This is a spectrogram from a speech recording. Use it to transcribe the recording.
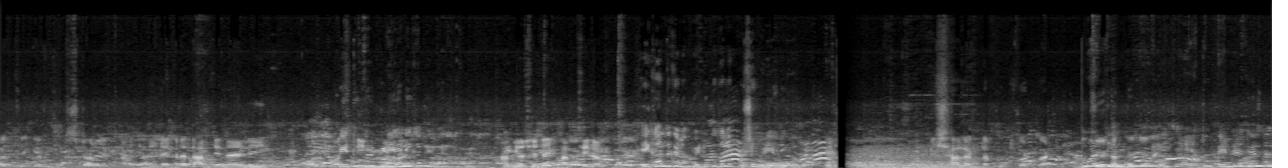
হচ্ছে গিয়ে ফুড স্টল আমি জানি না এখানে দাম জেনারেলি অলমোস্ট তিন আমিও সেটাই ভাবছিলাম। এইখান থেকে না পেটুকে তাহলে বসে বিরিয়ানি খাব। বিশাল একটা ফুড কোর্ট বাট আমার এখান থেকে এত প্যান্ডেল ট্যান্ডেল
